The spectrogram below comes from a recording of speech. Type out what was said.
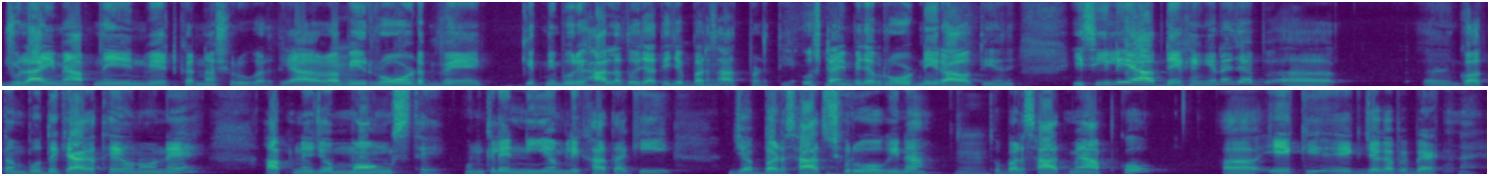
जुलाई में आपने इन्वेट करना शुरू कर दिया और अभी रोड में कितनी बुरी हालत हो जाती है जब बरसात पड़ती है। उस टाइम पे जब रोड नहीं रहा होती है इसीलिए आप देखेंगे ना जब गौतम बुद्ध क्या थे उन्होंने अपने जो मॉन्ग्स थे उनके लिए नियम लिखा था कि जब बरसात शुरू होगी ना तो बरसात में आपको एक एक जगह पे बैठना है।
